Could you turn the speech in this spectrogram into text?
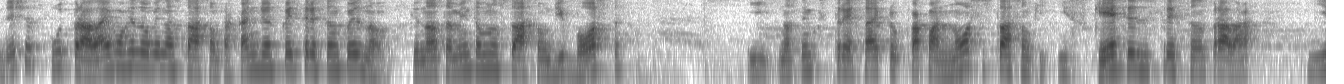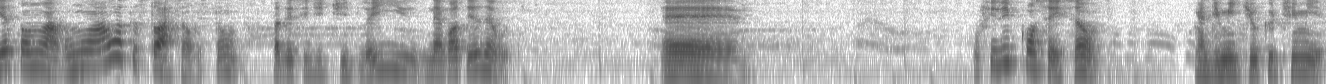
deixa os putos pra lá e vão resolver na situação pra cá. Não adianta ficar estressando com eles não. Porque nós também estamos numa situação de bosta e nós temos que estressar e preocupar com a nossa situação aqui. Esquece eles estressando para lá. E eles estão numa, numa outra situação. Estão para decidir título aí. O negócio deles é outro. É... O Felipe Conceição admitiu que o time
